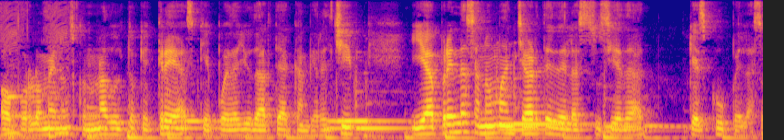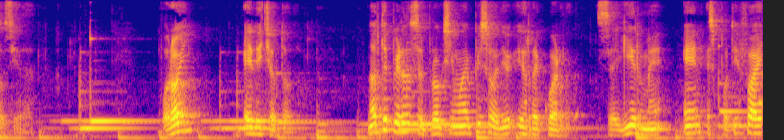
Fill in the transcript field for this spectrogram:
o por lo menos con un adulto que creas que puede ayudarte a cambiar el chip y aprendas a no mancharte de la suciedad que escupe la sociedad. Por hoy he dicho todo. No te pierdas el próximo episodio y recuerda seguirme en Spotify,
